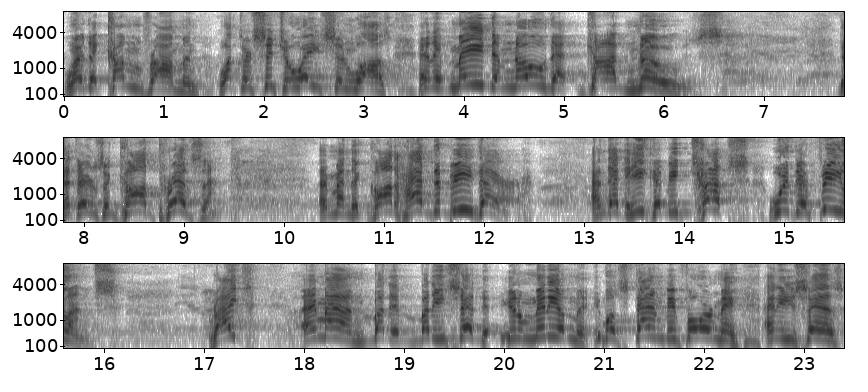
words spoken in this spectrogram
where they come from and what their situation was. And it made them know that God knows, that there's a God present. Amen. That God had to be there and that He could be touched with their feelings. Right? Amen. But, but he said, you know, many of them will stand before me, and he says,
